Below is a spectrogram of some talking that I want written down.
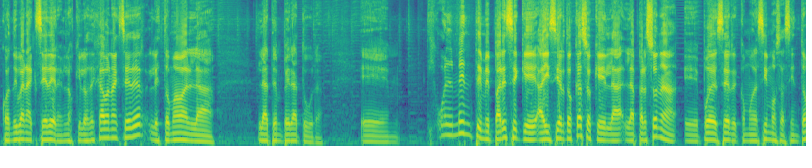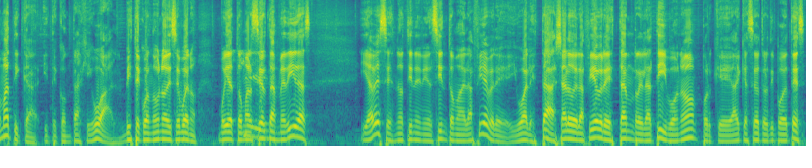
cuando iban a acceder. En los que los dejaban acceder les tomaban la, la temperatura. Eh, igualmente me parece que hay ciertos casos que la, la persona eh, puede ser, como decimos, asintomática y te contagia igual. ¿Viste cuando uno dice, bueno, voy a tomar ciertas medidas? Y a veces no tiene ni el síntoma de la fiebre, igual está. Ya lo de la fiebre es tan relativo, ¿no? Porque hay que hacer otro tipo de test.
